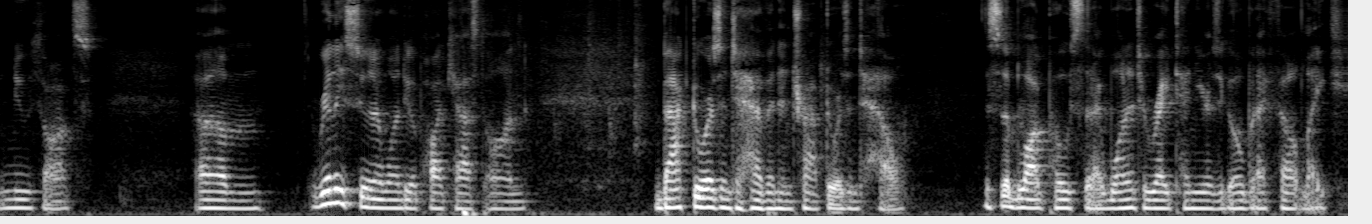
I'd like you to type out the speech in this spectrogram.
new thoughts. Um, really soon, I want to do a podcast on back doors into heaven and trap doors into hell. This is a blog post that I wanted to write 10 years ago, but I felt like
